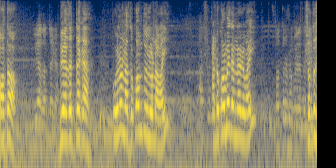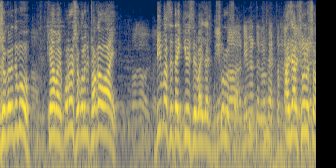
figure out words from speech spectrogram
কত? দুই হাজার টাকা। হইল না তো কম তো হইল না ভাই। একটু কমে দেন না রে ভাই। সতেরোশো করে দেবো? কে ভাই পনেরোশো করে কি ঠকা হয়? ভাই। ডিম আছে তাই কি হয়েছে ভাই? ষোলোশো। নাই। আচ্ছা ষোলোশো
